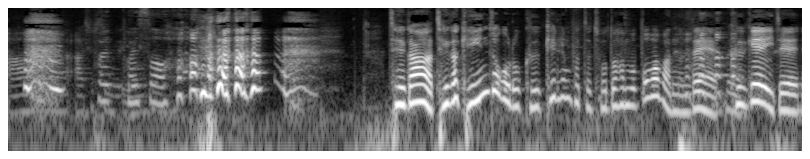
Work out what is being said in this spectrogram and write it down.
아, 벌, 아쉽습니다. 벌써 제가 제가 개인적으로 그 killing 파트 저도 한번 뽑아봤는데 네. 그게 이제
